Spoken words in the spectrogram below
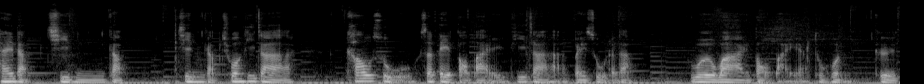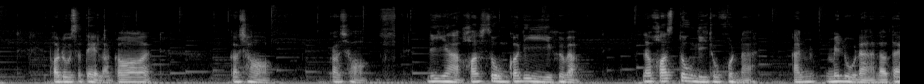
ให้แบบชินกับชินกับช่วงที่จะเข้าสู่สเตจต่อไปที่จะไปสู่ระดับเวอร์ไวต่อไปอะทุกคนคือพอดูสเตจแล้วก็ก็ชอบก็ชอบดีอะคอสตูมก็ดีคือแบบ แล้วคอสตูมดีทุกคนนะอันไม่รู้นะแล้วแต่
